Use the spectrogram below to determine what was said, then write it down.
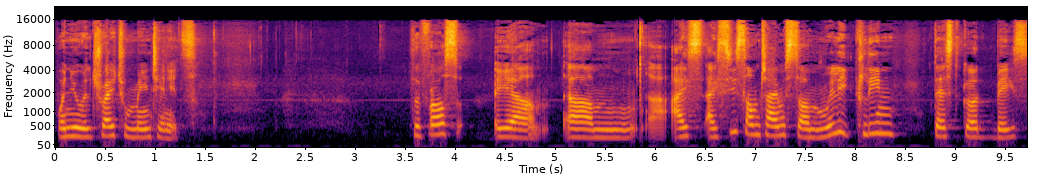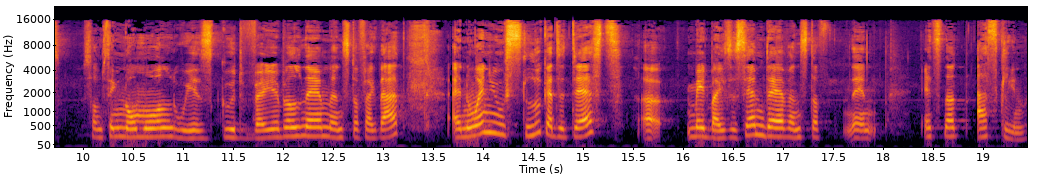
when you will try to maintain it. The first, yeah, um, I, I see sometimes some really clean test code base, something normal with good variable name and stuff like that. And when you look at the tests uh, made by the same dev and stuff, then it's not as clean.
